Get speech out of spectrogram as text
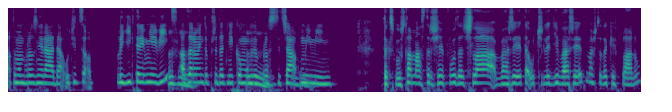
a to mám hrozně ráda. Učit se od lidí, kteří umějí víc mm-hmm. a zároveň to předat někomu, mm-hmm. kdo mhm. prostě třeba mm-hmm. umí míň. Tak spousta masterchefů začala vařit a učit lidi vařit. Máš to taky v plánu?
